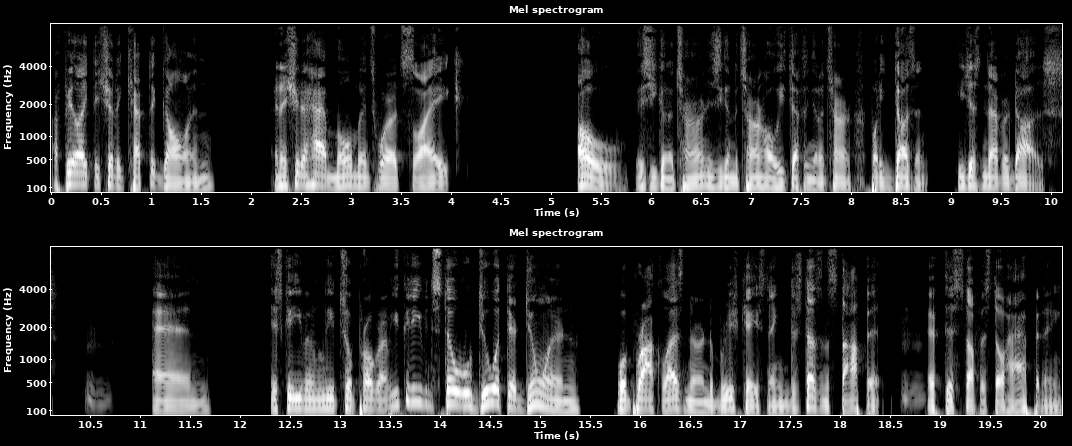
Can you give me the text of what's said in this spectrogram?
I feel like they should have kept it going and they should have had moments where it's like, oh, is he going to turn? Is he going to turn? Oh, he's definitely going to turn, but he doesn't. He just never does. hmm And this could even lead to a program. You could even still do what they're doing with Brock Lesnar and the briefcase thing. This doesn't stop it hmm if this stuff is still happening.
